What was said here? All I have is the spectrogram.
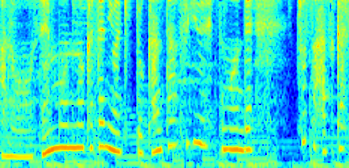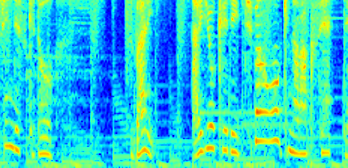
あの専門の方にはきっと簡単すぎる質問でちょっと恥ずかしいんですけどズバリ太陽系で一番大きな惑星って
